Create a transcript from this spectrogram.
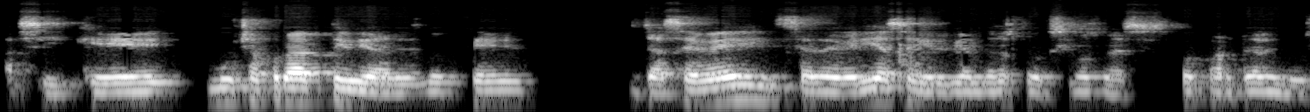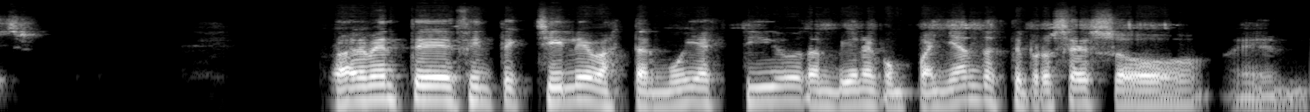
Así que mucha proactividad es lo que ya se ve y se debería seguir viendo en los próximos meses por parte de la industria. Probablemente FinTech Chile va a estar muy activo también acompañando este proceso, en,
